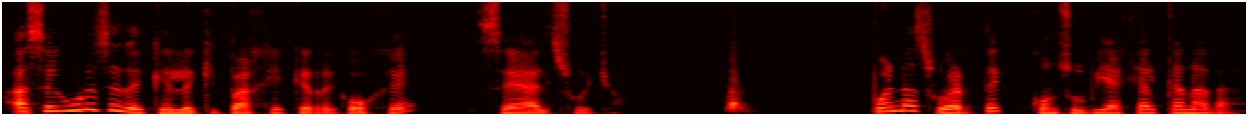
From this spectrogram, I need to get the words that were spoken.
Asegúrese de que el equipaje que recoge sea el suyo. Buena suerte con su viaje al Canadá.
